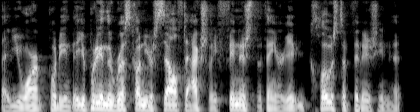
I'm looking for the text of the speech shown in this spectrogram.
That you aren't putting that you're putting the risk on yourself to actually finish the thing or get close to finishing it.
